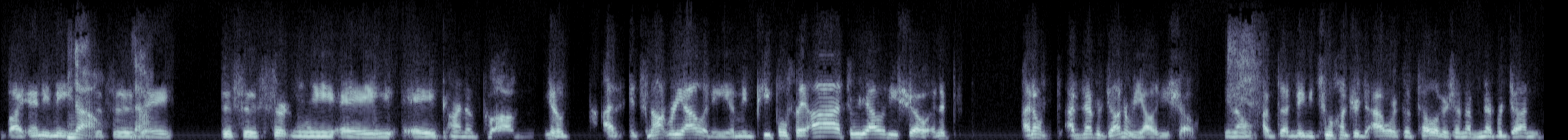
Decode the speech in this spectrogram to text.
by any means. No, this is no. a, this is certainly a, a kind of, um, you know, I, it's not reality. I mean, people say, ah, it's a reality show. And it's, I don't, I've never done a reality show. You know, I've done maybe 200 hours of television. I've never done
